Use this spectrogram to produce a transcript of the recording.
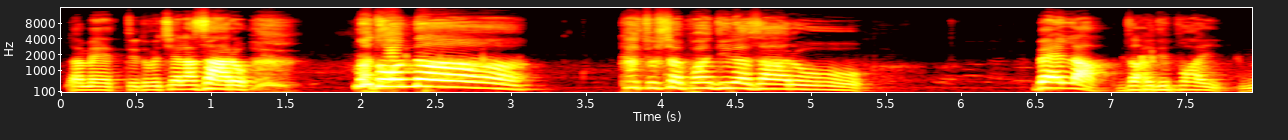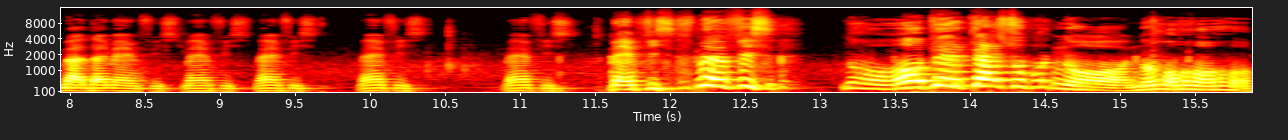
La mette dove c'è Lazaro. Madonna! Calcio champagne di Lazaro. Bella! Dai, Depay. Dai, Memphis, Memphis, Memphis, Memphis, Memphis, Memphis, Memphis. No, perché por... No, no.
